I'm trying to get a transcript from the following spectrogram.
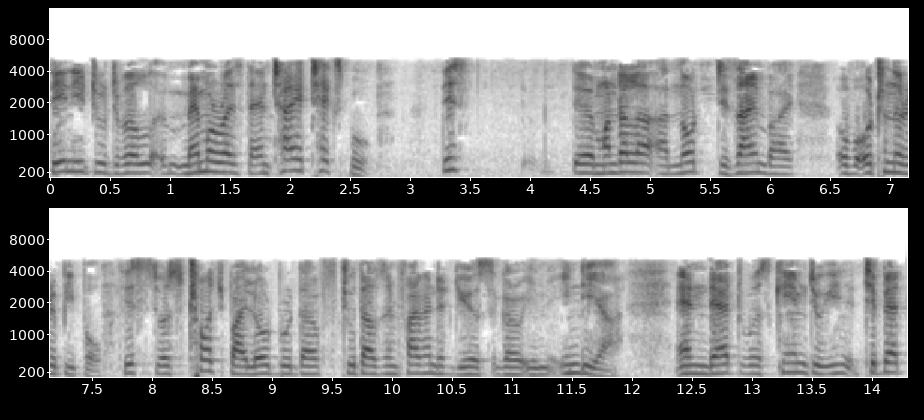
they need to develop, memorize the entire textbook. This the mandala are not designed by ordinary people. This was taught by Lord Buddha 2,500 years ago in India, and that was came to in Tibet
